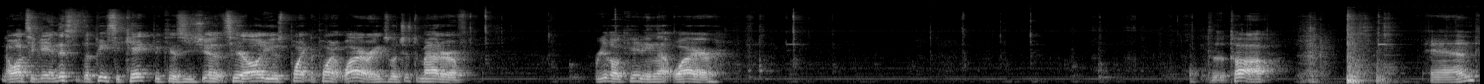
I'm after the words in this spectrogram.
Now once again, this is the piece of cake because these units here all use point-to-point -point wiring, so it's just a matter of relocating that wire to the top and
